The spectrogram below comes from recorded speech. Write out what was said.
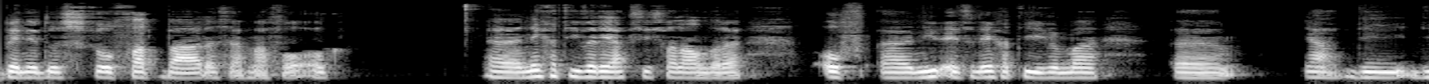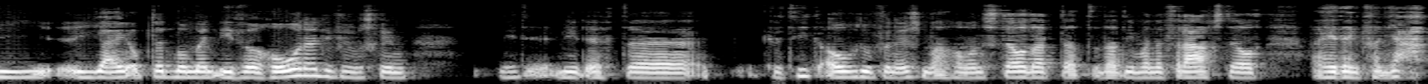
ben je dus veel vatbaarder, zeg maar, voor ook uh, negatieve reacties van anderen. Of niet eens negatieve, maar uh, ja, die, die jij op dit moment niet wil horen. Die misschien niet, niet echt kritiek over is. Maar gewoon stel dat, dat, dat iemand een vraag stelt waar je denkt van ja,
